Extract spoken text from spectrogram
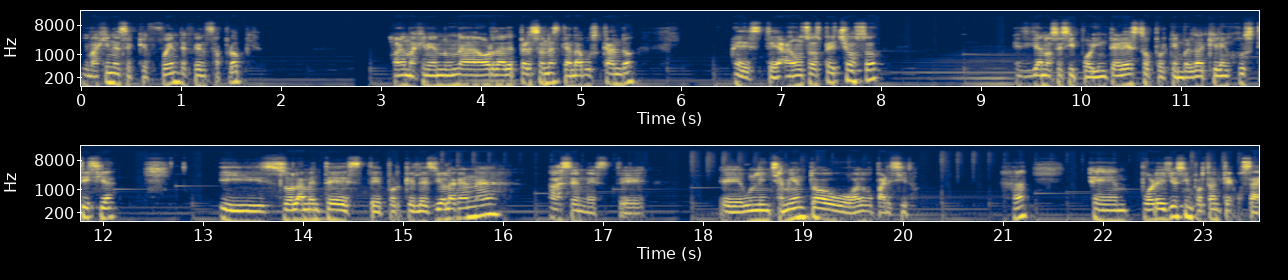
Imagínense que fue en defensa propia. Ahora imaginen una horda de personas que anda buscando este, a un sospechoso, eh, ya no sé si por interés o porque en verdad quieren justicia, y solamente este, porque les dio la gana, hacen este, eh, un linchamiento o algo parecido. Em, por ello es importante, o sea,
